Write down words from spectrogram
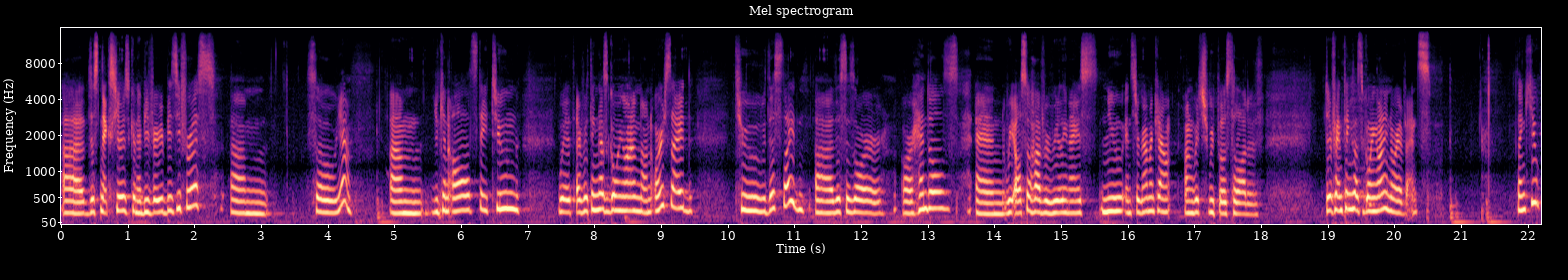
Uh, this next year is going to be very busy for us. Um, so yeah, um, you can all stay tuned with everything that's going on on our side through this slide. Uh, this is our, our handles, and we also have a really nice new Instagram account on which we post a lot of different things that's going on in our events. Thank you.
